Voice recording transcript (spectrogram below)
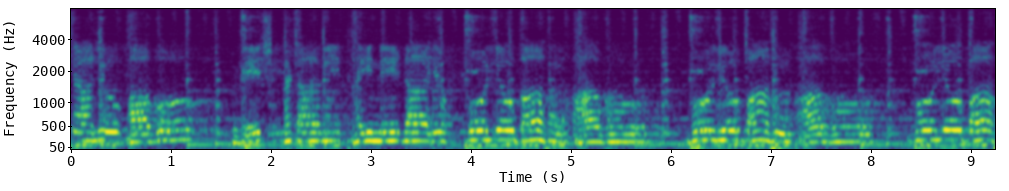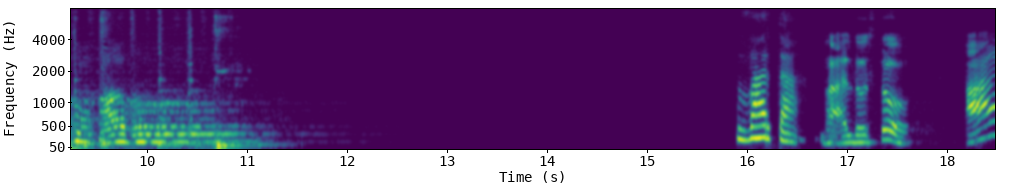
ચાલ્યો ભાવો. વેશ હટાવી થઈને ડાયો બોલ્યો બાહુ આવો બોલ્યો બાહુ આવો બોલ્યો બાહુ આવો વાર્તા બાલ દોસ્તો આ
